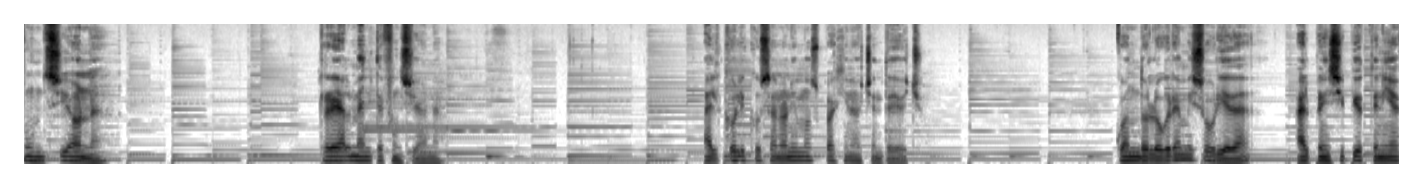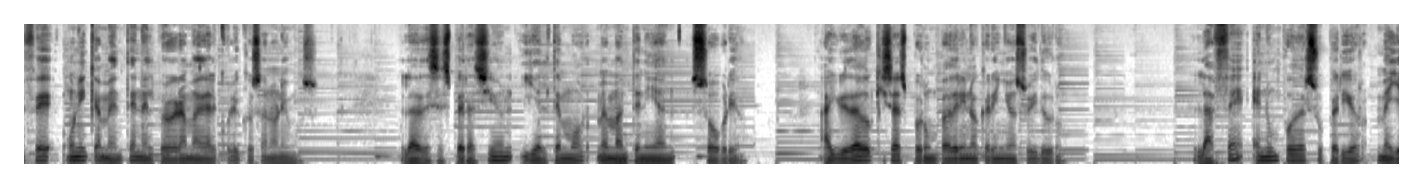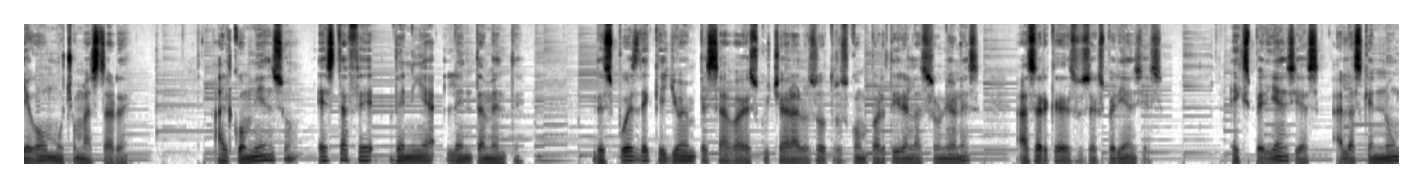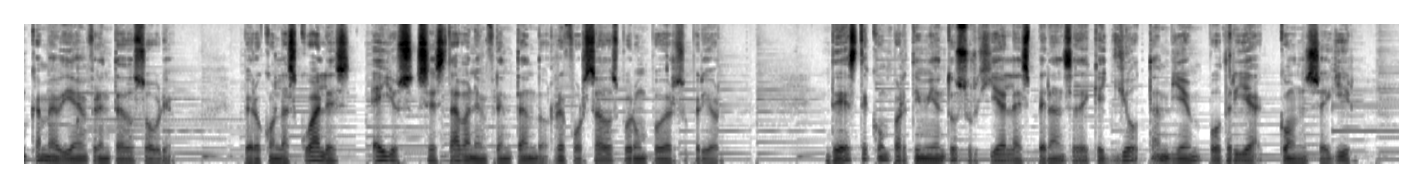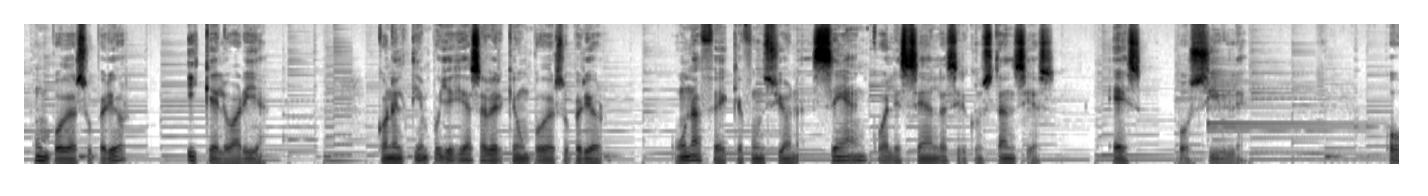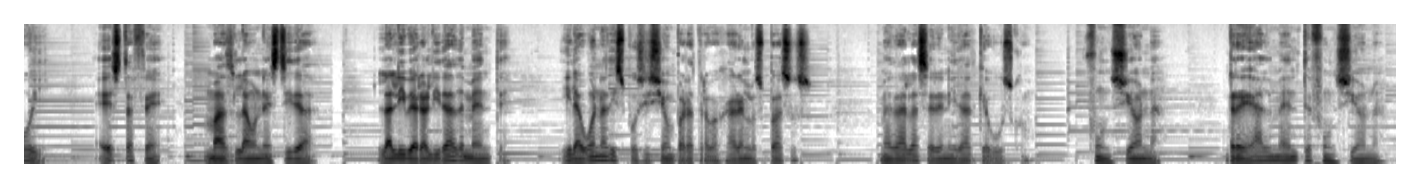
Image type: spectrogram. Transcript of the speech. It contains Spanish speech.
funciona. Realmente funciona. Alcohólicos Anónimos, página 88. Cuando logré mi sobriedad, al principio tenía fe únicamente en el programa de Alcohólicos Anónimos. La desesperación y el temor me mantenían sobrio, ayudado quizás por un padrino cariñoso y duro. La fe en un poder superior me llegó mucho más tarde. Al comienzo, esta fe venía lentamente, después de que yo empezaba a escuchar a los otros compartir en las reuniones acerca de sus experiencias, experiencias a las que nunca me había enfrentado sobrio, pero con las cuales ellos se estaban enfrentando reforzados por un poder superior. De este compartimiento surgía la esperanza de que yo también podría conseguir un poder superior y que lo haría. Con el tiempo llegué a saber que un poder superior, una fe que funciona, sean cuales sean las circunstancias, es posible. Hoy, esta fe, más la honestidad, la liberalidad de mente y la buena disposición para trabajar en los pasos, me da la serenidad que busco. Funciona, realmente funciona.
